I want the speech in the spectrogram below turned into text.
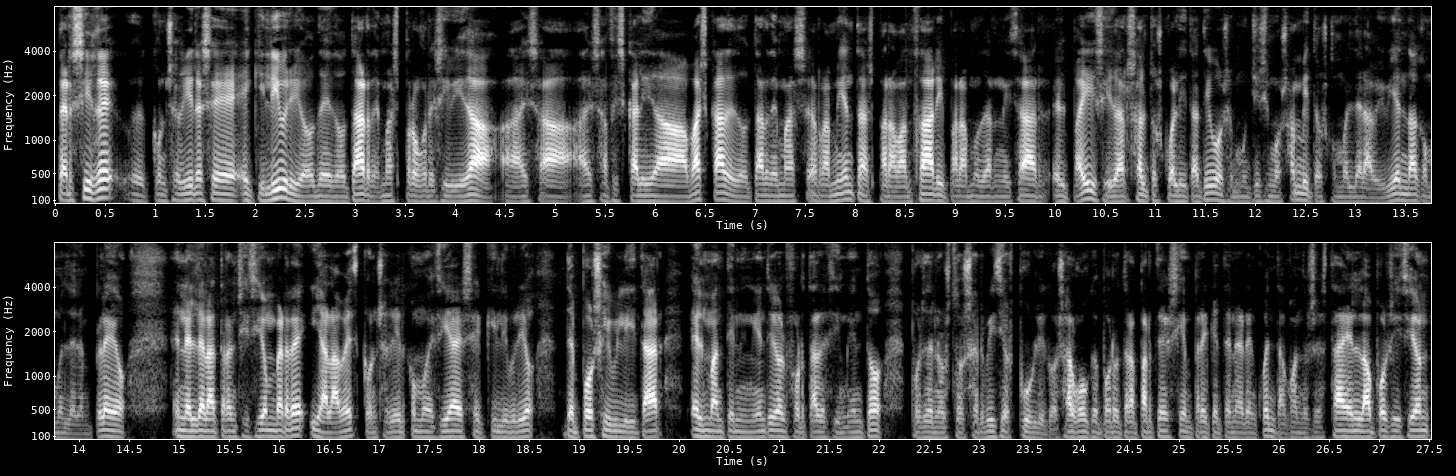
persigue eh, conseguir ese equilibrio de dotar de más progresividad a esa, a esa, fiscalidad vasca, de dotar de más herramientas para avanzar y para modernizar el país y dar saltos cualitativos en muchísimos ámbitos, como el de la vivienda, como el del empleo, en el de la transición verde y a la vez conseguir, como decía, ese equilibrio de posibilitar el mantenimiento y el fortalecimiento pues, de nuestros servicios públicos, algo que por otra parte siempre hay que tener en cuenta. Cuando se está en la oposición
